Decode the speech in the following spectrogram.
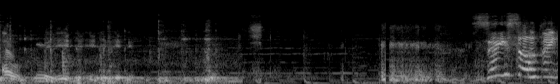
Help me. Say something,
